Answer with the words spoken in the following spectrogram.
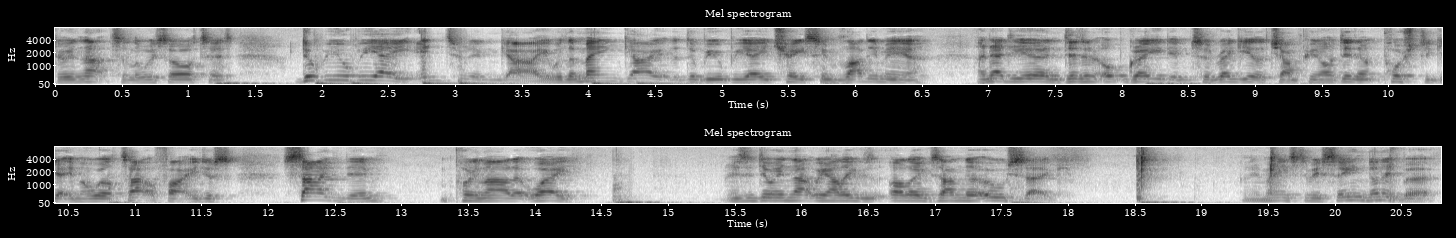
doing that to Luis Ortiz. WBA interim guy with the main guy at the WBA chasing Vladimir and Eddie Hearn didn't upgrade him to regular champion or didn't push to get him a world title fight. He just signed him and put him out of the way. Is he doing that with Alex Alexander Usyk? It remains to be seen, doesn't it? But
